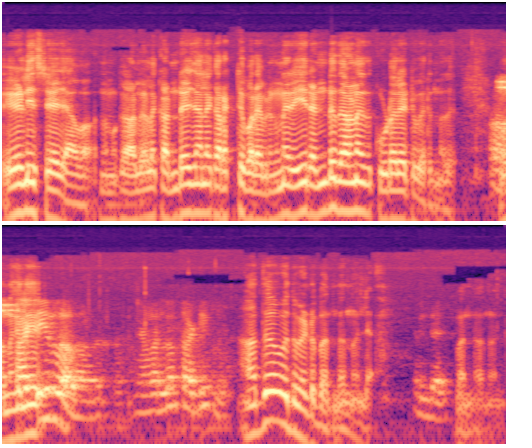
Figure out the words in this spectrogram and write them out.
ഏർലി സ്റ്റേജ് ആവാം. നമുക്ക് ആളുകളെ കണ്ടു കഴിഞ്ഞാലേ കറക്റ്റ് പറയാൻ പറ്റും. അങ്ങനെ ഈ രണ്ട് ഇതാണ് ഇത് കൂടുതലായിട്ട് വരുന്നത്. ഒന്നുകിൽ അത് ഇതുമായിട്ട് ബന്ധമൊന്നുമില്ല. ബന്ധമൊന്നുമില്ല.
